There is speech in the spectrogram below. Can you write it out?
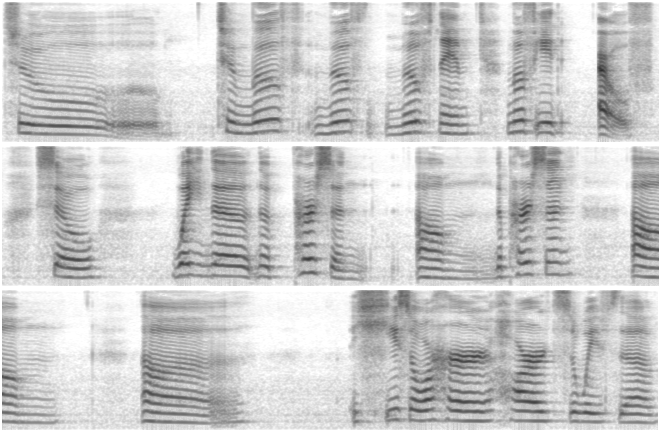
to to move move move them move it off. So when the the person um the person um uh his or her hearts with the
